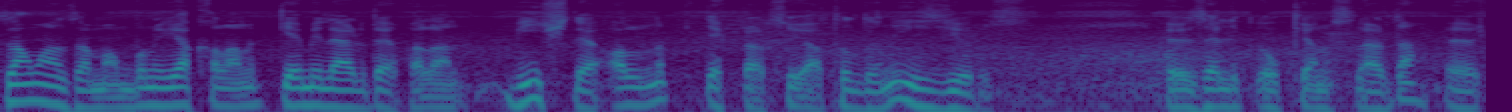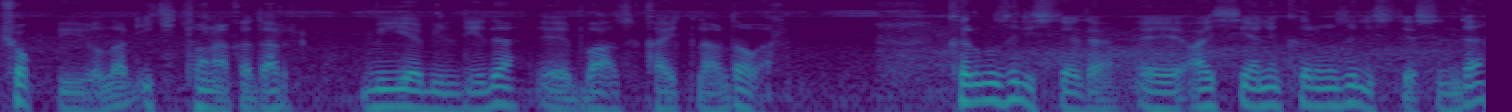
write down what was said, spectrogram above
Zaman zaman bunu yakalanıp gemilerde falan vinçle alınıp tekrar suya atıldığını izliyoruz. Özellikle okyanuslarda e, çok büyüyorlar. 2 tona kadar büyüyebildiği de e, bazı kayıtlarda var. Kırmızı listede, e, ICN'in kırmızı listesinde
